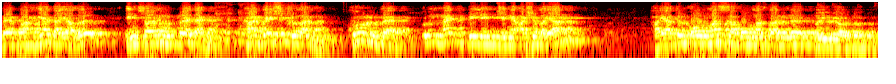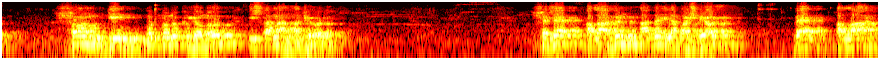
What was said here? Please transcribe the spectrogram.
ve vahye dayalı insanı mutlu eden, kardeş kılan, kul ve ümmet bilincini aşılayan, hayatın olmazsa olmazlarını duyuruyordu. Son din, mutluluk yolu İslam'ı anlatıyordu. Söze Allah'ın adıyla başlıyor ve Allah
